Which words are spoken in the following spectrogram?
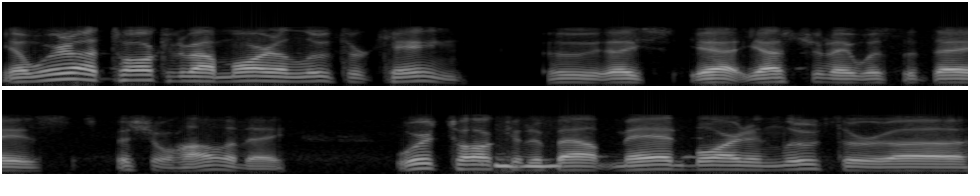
Yeah, we're not talking about Martin Luther King, who they yeah yesterday was the day's official holiday. We're talking Mhm. about Mad Martin Luther, uh,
